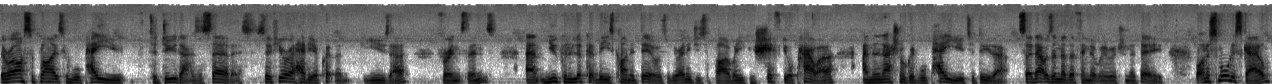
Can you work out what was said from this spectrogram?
there are suppliers who will pay you to do that as a service. So if you're a heavy equipment user, for instance, um, you can look at these kind of deals with your energy supplier where you can shift your power and the national grid will pay you to do that. So that was another thing that we were trying to do. But on a smaller scale,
